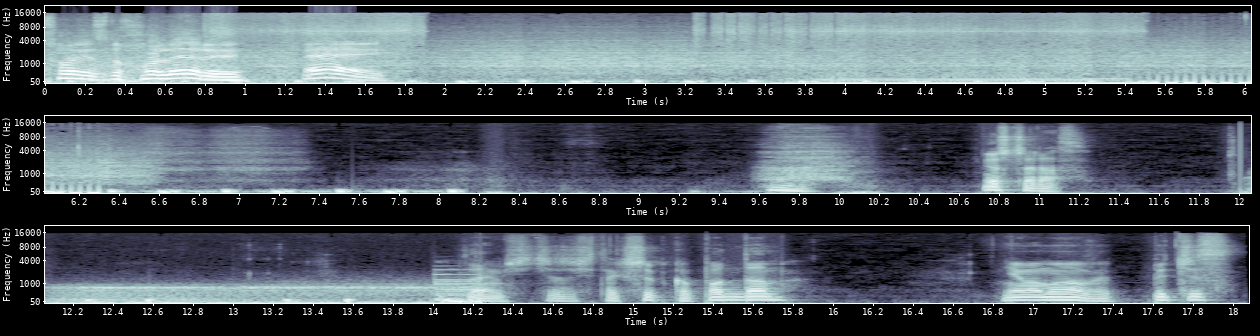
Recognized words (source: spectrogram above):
Co jest do cholery? Ej! Jeszcze raz. Wydaje mi się, że się tak szybko poddam. Nie ma mowy. Bitches.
